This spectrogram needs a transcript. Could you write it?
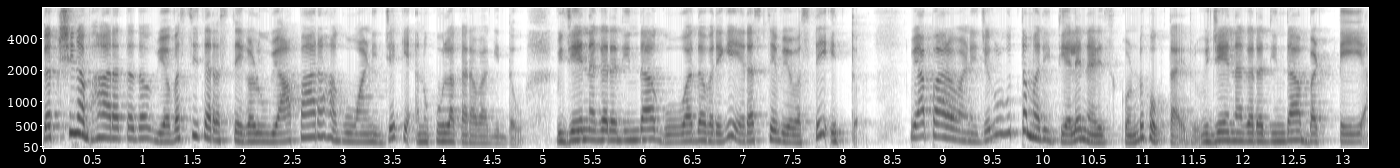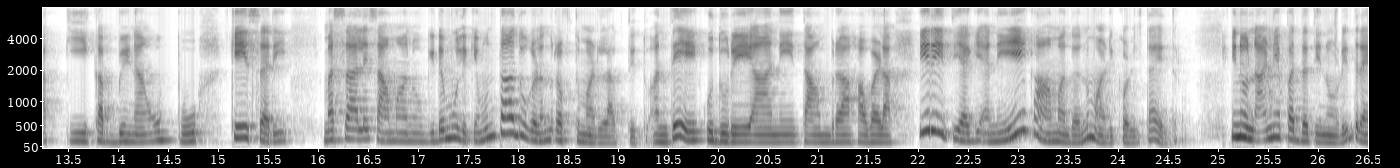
ದಕ್ಷಿಣ ಭಾರತದ ವ್ಯವಸ್ಥಿತ ರಸ್ತೆಗಳು ವ್ಯಾಪಾರ ಹಾಗೂ ವಾಣಿಜ್ಯಕ್ಕೆ ಅನುಕೂಲಕರವಾಗಿದ್ದವು. ವಿಜಯನಗರದಿಂದ ಗೋವಾದವರೆಗೆ ರಸ್ತೆ ವ್ಯವಸ್ಥೆ ಇತ್ತು. ವ್ಯಾಪಾರ ವಾಣಿಜ್ಯಗಳು ಉತ್ತಮ ರೀತಿಯಲ್ಲೇ ನಡೆಸಿಕೊಂಡು ಹೋಗ್ತಾ ಇದ್ರು. ವಿಜಯನಗರದಿಂದ ಬಟ್ಟೆ, ಅಕ್ಕಿ, ಕಬ್ಬಿಣ, ಉಪ್ಪು, ಕೇಸರಿ ಮಸಾಲೆ, ಸಾಮಾನು, ಗಿಡಮೂಲಿಕೆ ಮುಂತಾದವುಗಳನ್ನು ರಫ್ತು ಮಾಡಲಾಗ್ತಿತ್ತು. ಅಂತೆಯೇ ಕುದುರೆ, ಆನೆ, ತಾಮ್ರ, ಹವಳ ಈ ರೀತಿಯಾಗಿ ಅನೇಕ ಆಮದನ್ನು ಮಾಡಿಕೊಳ್ತಾ ಇದ್ದರು ಇನ್ನು ನಾಣ್ಯ ಪದ್ಧತಿ ನೋಡಿದರೆ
